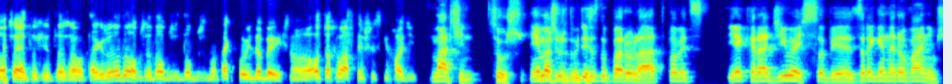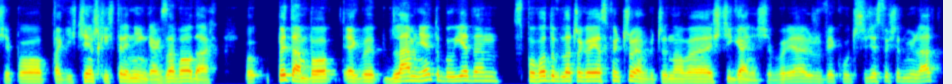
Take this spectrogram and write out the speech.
No często się zdarzało, także no dobrze, dobrze, dobrze, no tak powinno być, no o to chyba w tym wszystkim chodzi. Marcin, cóż, nie masz już dwudziestu paru lat, powiedz, jak radziłeś sobie z regenerowaniem się po takich ciężkich treningach, zawodach? Bo pytam, bo jakby dla mnie to był jeden z powodów, dlaczego ja skończyłem wyczynowe ściganie się, bo ja już w wieku 37 lat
